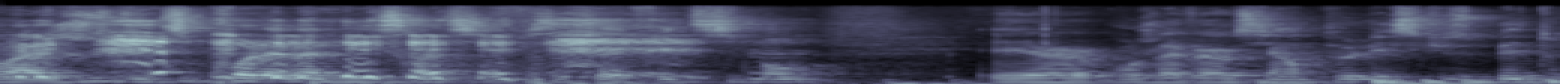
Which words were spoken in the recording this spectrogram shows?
Ouais, juste des petits problèmes administratifs, c'est ça, effectivement. Et euh, bon, j'avais aussi un peu l'excuse béton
